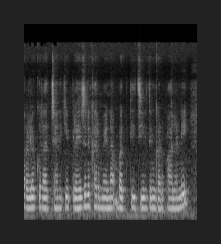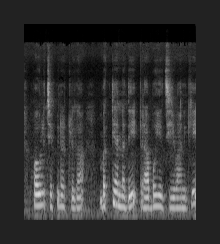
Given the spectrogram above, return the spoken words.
పరలోక రాజ్యానికి ప్రయోజనకరమైన భక్తి జీవితం గడపాలని పౌలు చెప్పినట్లుగా భక్తి అన్నది రాబోయే జీవానికి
